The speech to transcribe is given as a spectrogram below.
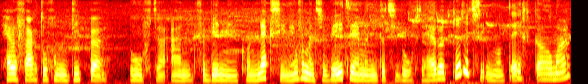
hebben vaak toch een diepe behoefte aan verbinding, connectie. En heel veel mensen weten helemaal niet dat ze die behoefte hebben, totdat ze iemand tegenkomen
